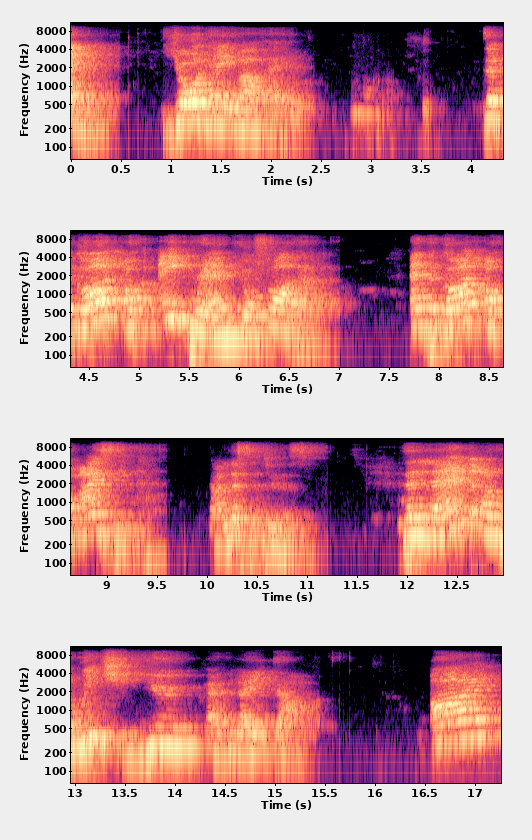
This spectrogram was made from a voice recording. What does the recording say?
am Yod Hey Vav Hey the God of Abraham, your father, and the God of Isaac. Now listen to this. The land on which you have laid down, I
